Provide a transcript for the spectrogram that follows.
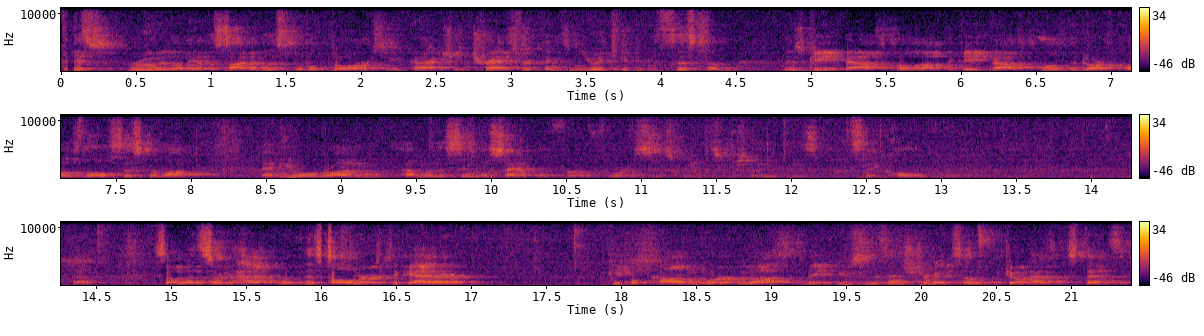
This room is on the other side of this little door, so you can actually transfer things in UHV to the system. There's gate valves, close off the gate valves, close the door, close the whole system up, and he will run uh, with a single sample for four to six weeks usually. These stay cold. Okay. So let's sort of have, when this all works together, people come to work with us to make use of this instrument. So Joe has extensive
